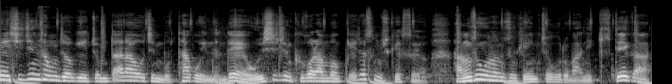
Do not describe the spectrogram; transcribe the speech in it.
의 시즌 성적이 좀 따라오진 못하고 있는데 올 시즌 그걸 한번 깨줬으면 좋겠어요. 강승호 선수 개인적으로 많이 기대가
